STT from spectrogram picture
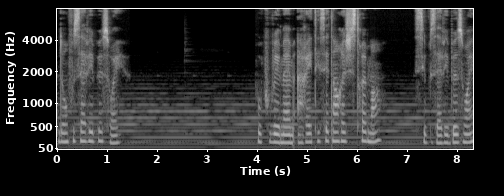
dont vous avez besoin. Vous pouvez même arrêter cet enregistrement si vous avez besoin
